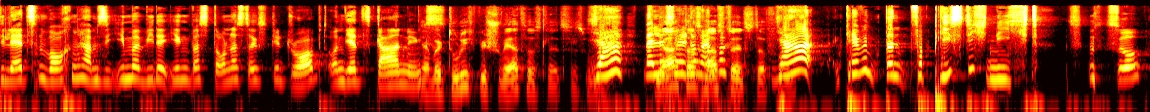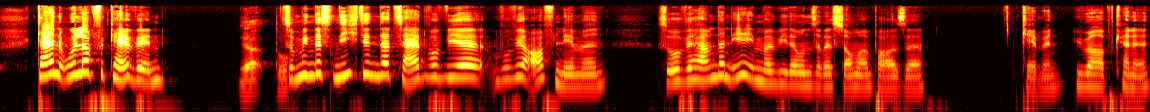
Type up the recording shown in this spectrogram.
Die letzten Wochen haben sie immer wieder irgendwas donnerstags gedroppt und jetzt gar nichts. Ja, weil du dich beschwert hast letztes Mal. Ja, weil Ja, es halt das hast einfach. du jetzt davon. Ja, Kevin, dann verpiss dich nicht. so, kein Urlaub für Kevin. Ja, doch. Zumindest nicht in der Zeit, wo wir, wo wir aufnehmen. So, wir haben dann eh immer wieder unsere Sommerpause. Kevin, überhaupt keine.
